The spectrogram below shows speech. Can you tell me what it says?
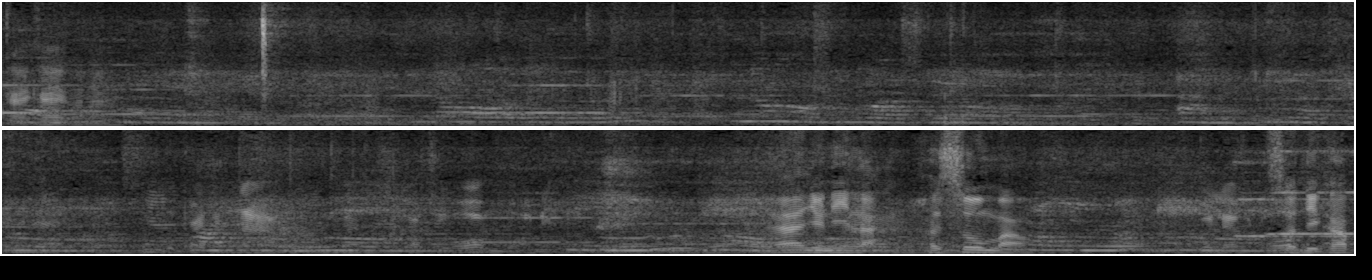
ใกล้ๆกันนะไปทางหน้าเขาชื่ออ้อมบ่อนี่นะอยู่นี่แหละคอยสู้เมา สวัสดีครับ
